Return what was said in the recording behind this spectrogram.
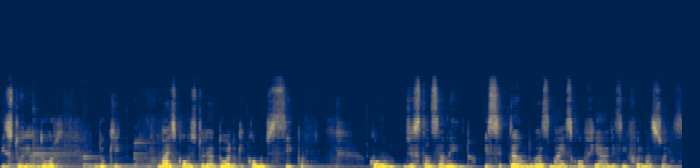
historiador do que mais como historiador do que como discípulo, com distanciamento e citando as mais confiáveis informações.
